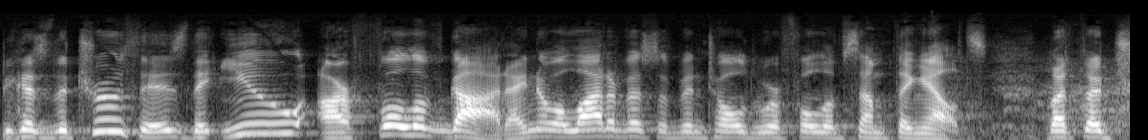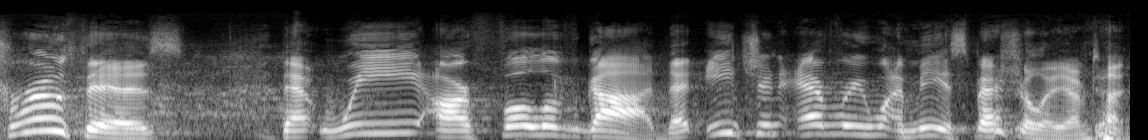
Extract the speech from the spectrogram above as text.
Because the truth is that you are full of God. I know a lot of us have been told we're full of something else. But the truth is that we are full of God, that each and every one, me especially, I'm telling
